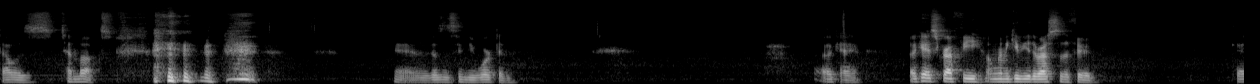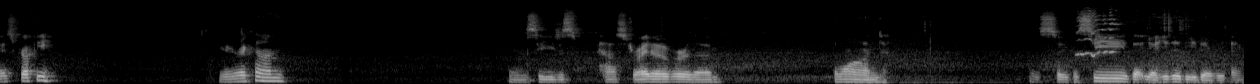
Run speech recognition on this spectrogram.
that was 10 bucks. and it doesn't seem to be working. Okay. Okay, Scruffy, I'm going to give you the rest of the food. Okay, Scruffy? Here I come. And see, you just passed right over the, the wand. And so you can see that, yeah, he did eat everything.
